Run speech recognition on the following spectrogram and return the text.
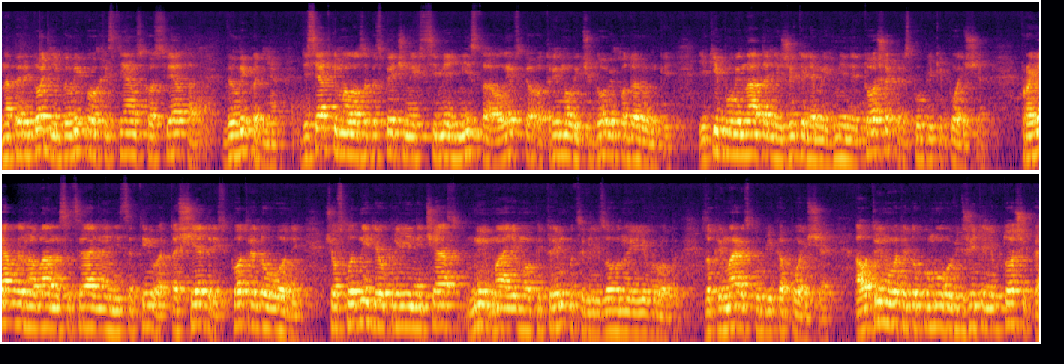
Напередодні великого християнського свята Великодня десятки малозабезпечених сімей міста Олевська отримали чудові подарунки, які були надані жителями гміни Тошик Республіки Польща. Проявлена вами соціальна ініціатива та щедрість, котре доводить, що в складний для України час ми маємо підтримку цивілізованої Європи, зокрема Республіка Польща. А отримувати допомогу від жителів Тошика,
